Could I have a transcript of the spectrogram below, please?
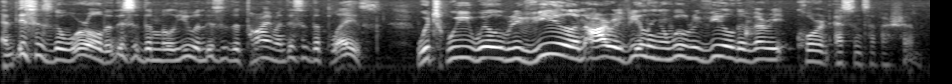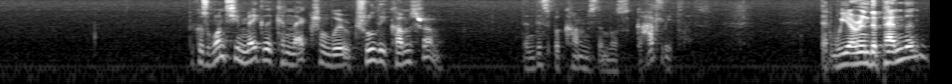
and this is the world, and this is the milieu, and this is the time, and this is the place which we will reveal and are revealing, and will reveal the very core and essence of Hashem. Because once you make the connection where it truly comes from, then this becomes the most godly place. That we are independent,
